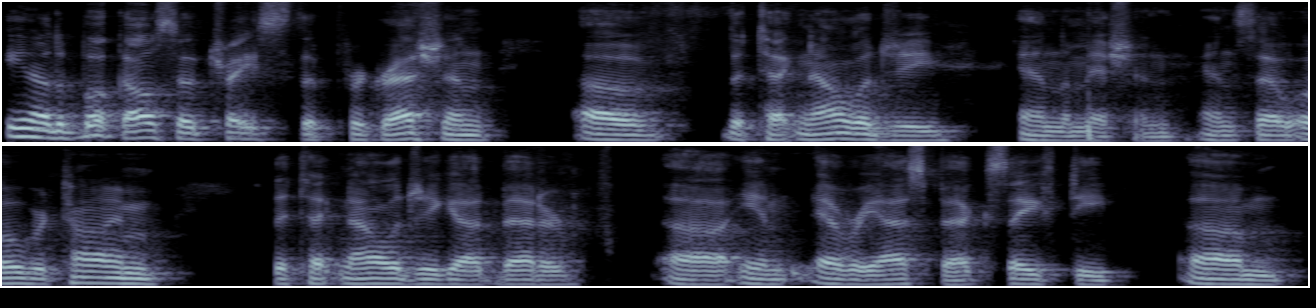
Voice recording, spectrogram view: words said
you know, the book also traced the progression of the technology and the mission. And so over time, the technology got better uh, in every aspect, safety, um,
